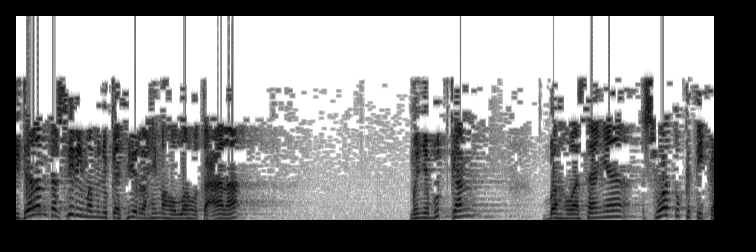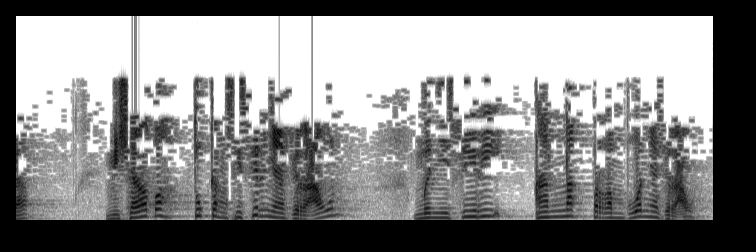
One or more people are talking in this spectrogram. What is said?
Di dalam tafsir Imam Ibnu Katsir rahimahullahu taala menyebutkan bahwasanya suatu ketika Misyatah tukang sisirnya Firaun menyisiri anak perempuannya Firaun.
